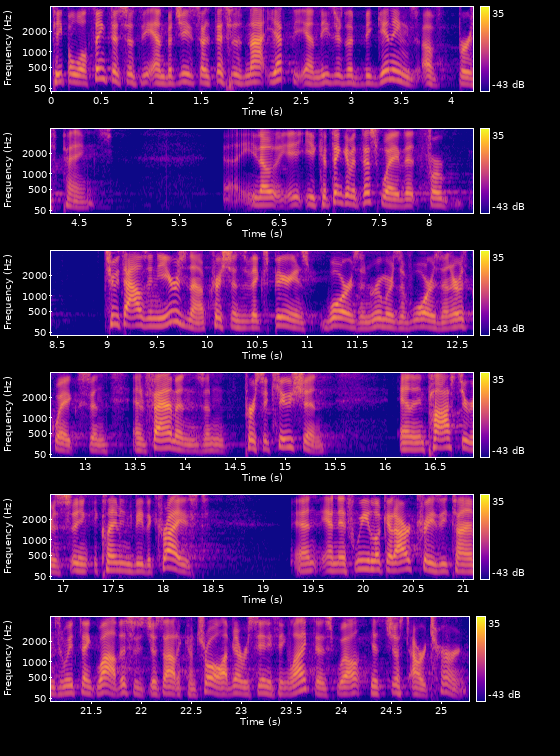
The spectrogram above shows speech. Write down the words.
people will think this is the end, but Jesus says this is not yet the end. These are the beginnings of birth pangs. Uh, you know, you could think of it this way that for 2,000 years now, Christians have experienced wars and rumors of wars and earthquakes and, and famines and persecution and imposters claiming to be the Christ. And, and if we look at our crazy times and we think, wow, this is just out of control, I've never seen anything like this, well, it's just our turn.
